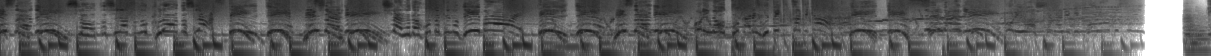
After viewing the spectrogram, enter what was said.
Mr. D 素人知らずの苦労と知らず D D Mr. D 知らぬが仏の D ボーイ。D D Mr. D 鬼のピッカピカ D D スーパー D 鬼はに昨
